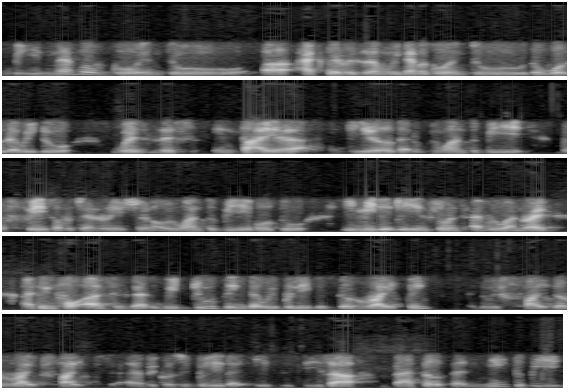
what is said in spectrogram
we never go into uh, activism. We never go into the work that we do with this entire ideal that we want to be the face of a generation or we want to be able to immediately influence everyone, right? I think for us is that we do things that we believe is the right thing. We fight the right fights uh, because we believe that it, these are battles that need to be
